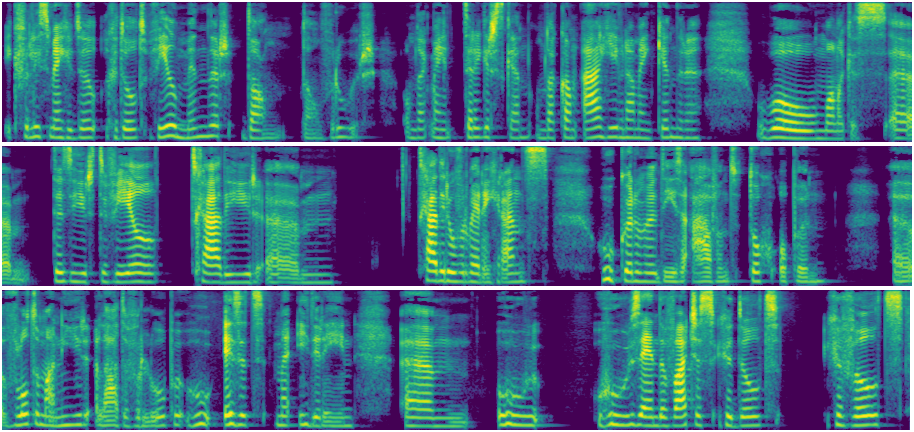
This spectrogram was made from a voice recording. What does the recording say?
Ik verlies mijn geduld, veel minder dan, dan vroeger. Omdat ik mijn triggers ken, omdat ik kan aangeven aan mijn kinderen: wow, mannetjes, um, het is hier te veel. Het gaat hier, um, het gaat hier over mijn grens. Hoe kunnen we deze avond toch op een uh, vlotte manier laten verlopen? Hoe is het met iedereen? Um, hoe, hoe zijn de vatjes geduld gevuld?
